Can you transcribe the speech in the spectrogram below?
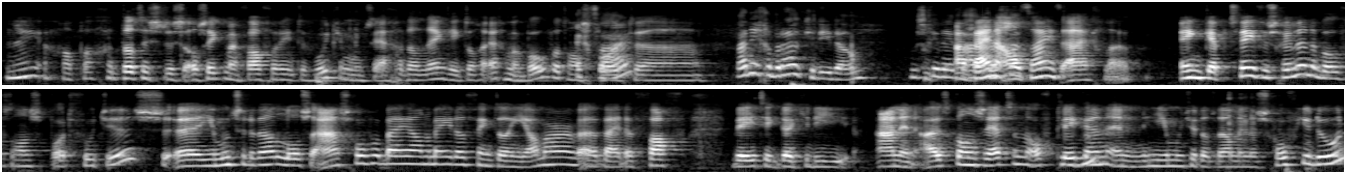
Nee, grappig. Dat is dus als ik mijn favoriete voetje moet zeggen, dan denk ik toch echt mijn boventransport. eh, Wanneer gebruik je die dan? Misschien even ah, bijna altijd eigenlijk. En ik heb twee verschillende boventransportvoetjes. Eh, je moet ze er wel los aanschroeven bij Annemee. Dat vind ik dan jammer. Eh, bij de FAF weet ik dat je die aan en uit kan zetten of klikken. Mhm. En hier moet je dat wel met een schroefje doen.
